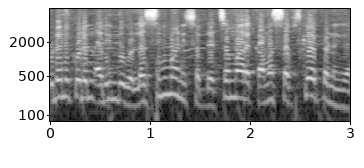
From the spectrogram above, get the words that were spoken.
உடனுக்குடன் அறிந்து கொள்ள சினிமா நியூஸ் அப்டேட்ஸ் மறக்காம சப்ஸ்கிரைப் பண்ணுங்க.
